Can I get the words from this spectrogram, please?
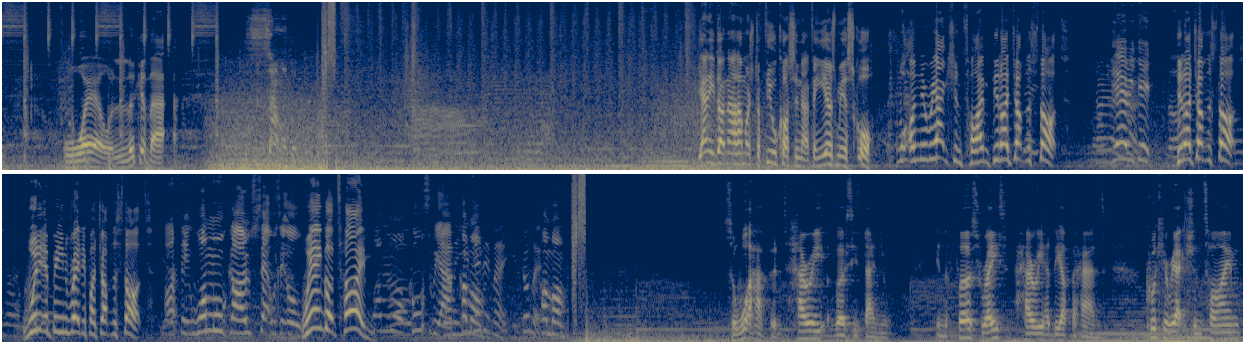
well, look at that. Son of a. Yianni don't know how much the fuel costs in that thing. He owes me a score. Well, on the reaction time, did I jump the start? Yeah, he did. Did I jump the start? Would it have been red if I jumped the start? I think one more go settles it all. We ain't got time. One more, of course we have. Come on. You've done it, Come on. So what happened? Harry versus Daniel. In the first race, Harry had the upper hand. Quicker reaction time,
